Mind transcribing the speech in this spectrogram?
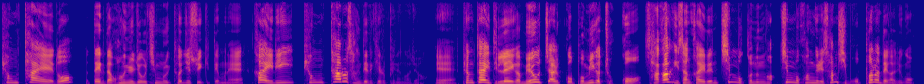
평타에도 때리다가 확률적으로 침묵이 터질 수 있기 때문에 카일이 평타로 상대를 괴롭히는 거죠. 예. 평타의 딜레이가 매우 짧고 범위가 좁고 사각 이상 카일은 침묵 가능 침묵 확률이 35%나 돼 가지고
